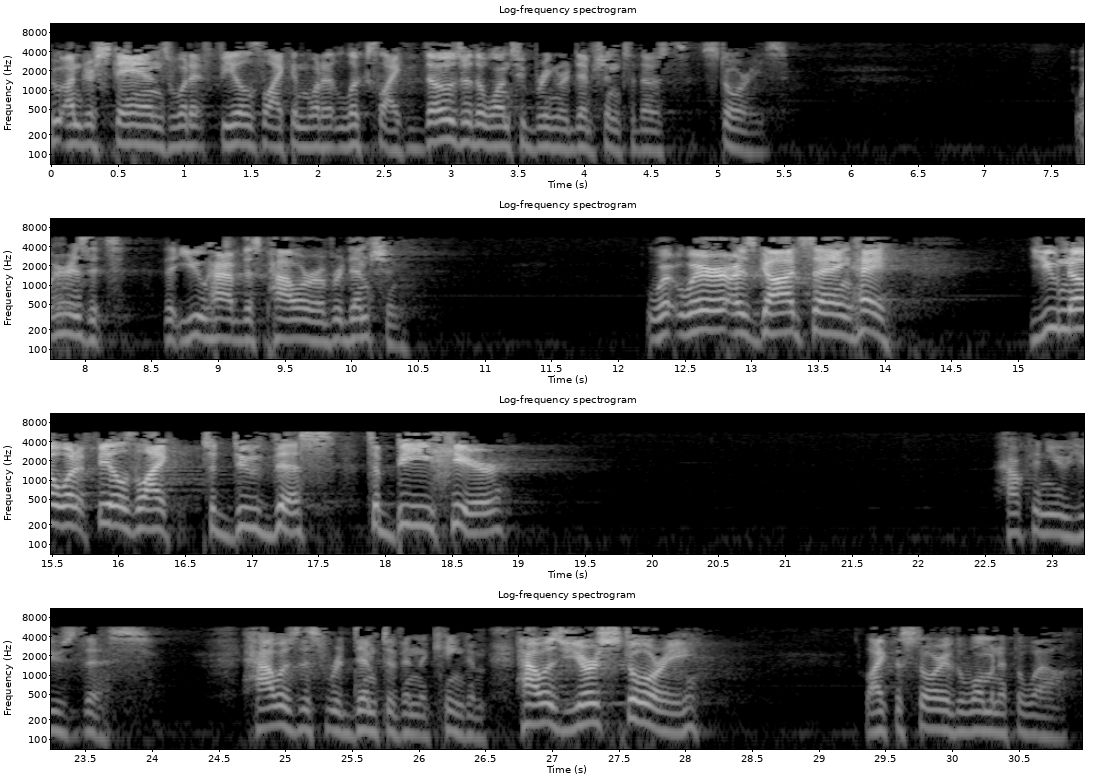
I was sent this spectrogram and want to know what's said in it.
Who understands what it feels like and what it looks like. Those are the ones who bring redemption to those stories. Where is it that you have this power of redemption? Where, where is God saying, hey, you know what it feels like to do this, to be here. How can you use this? How is this redemptive in the kingdom? How is your story like the story of the woman at the well?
